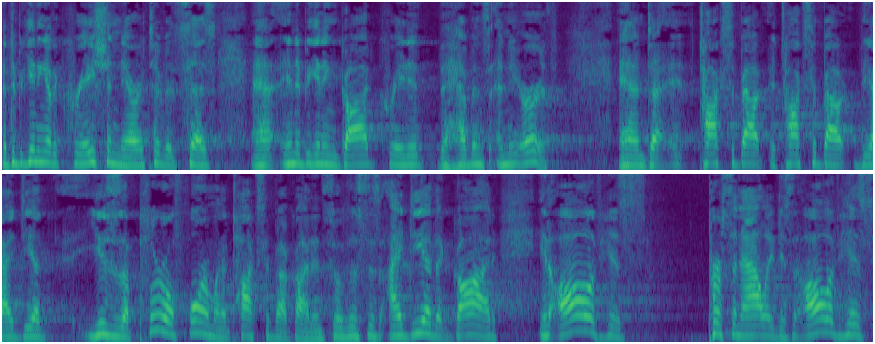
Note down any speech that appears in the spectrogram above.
At the beginning of the creation narrative, it says, uh, in the beginning, God created the heavens and the earth. And uh, it talks about, it talks about the idea, uses a plural form when it talks about God. And so there's this idea that God, in all of his personalities and all of his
